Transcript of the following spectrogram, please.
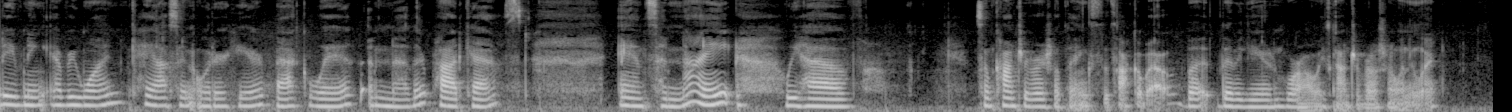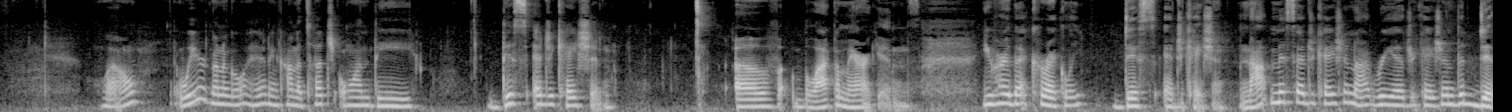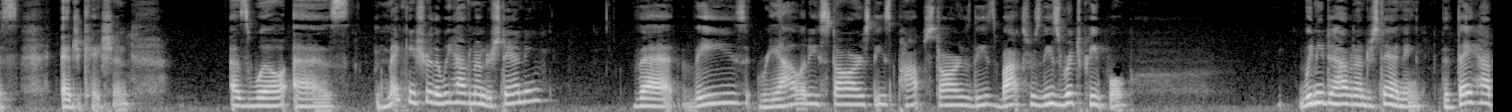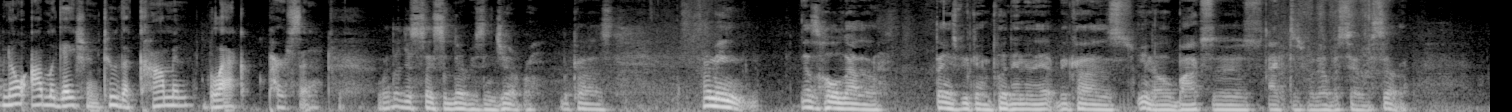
Good evening, everyone. Chaos and Order here, back with another podcast. And tonight we have some controversial things to talk about, but then again, we're always controversial anyway. Well, we are going to go ahead and kind of touch on the diseducation of Black Americans. You heard that correctly diseducation, not miseducation, not re education, the diseducation, as well as making sure that we have an understanding that these reality stars, these pop stars, these boxers, these rich people, we need to have an understanding that they have no obligation to the common black person. Well, let's just say celebrities in general, because, I mean, there's a whole lot of things we can put into that because, you know, boxers, actors, whatever, et cetera, et cetera.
